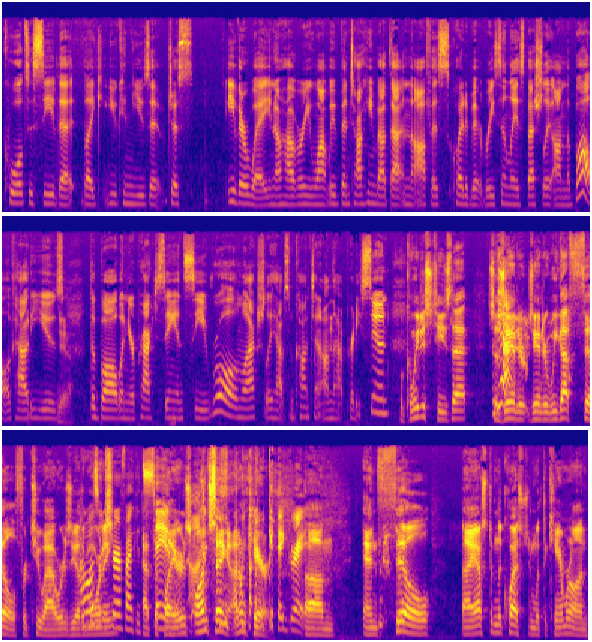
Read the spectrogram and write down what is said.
cool to see that like you can use it just either way, you know, however you want. We've been talking about that in the office quite a bit recently, especially on the ball of how to use Yeah. the ball when you're practicing and see roll, and we'll actually have some content on that pretty soon. Well, can we just tease that? So Yeah. Xander, Xander, we got Phil for two hours the other wasn't morning sure if I could at say the it or players. not. Oh, I'm saying it. I don't care. Okay, great. Um, and Phil, I asked him the question with the camera on:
